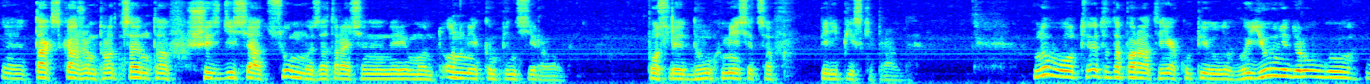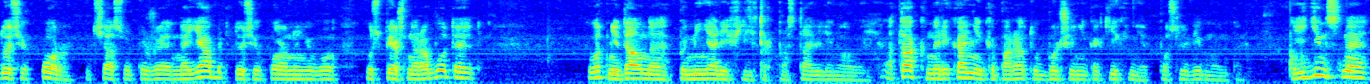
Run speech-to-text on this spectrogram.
э, так скажем, процентов 60 суммы, затраченной на ремонт, он мне компенсировал. После двух месяцев переписки, правда. Ну вот, этот аппарат я купил в июне другу, до сих пор, сейчас вот уже ноябрь, до сих пор он у него успешно работает. Вот недавно поменяли фильтр, поставили новый. А так нареканий к аппарату больше никаких нет после ремонта. Единственное,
